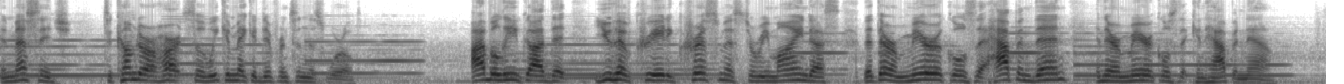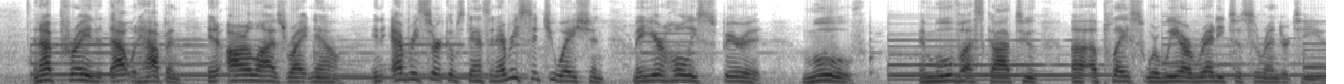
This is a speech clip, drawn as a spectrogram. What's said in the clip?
and message to come to our hearts so we can make a difference in this world. I believe, God, that you have created Christmas to remind us that there are miracles that happened then and there are miracles that can happen now. And I pray that that would happen in our lives right now. In every circumstance, in every situation, may your Holy Spirit move and move us, God, to uh, a place where we are ready to surrender to you.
